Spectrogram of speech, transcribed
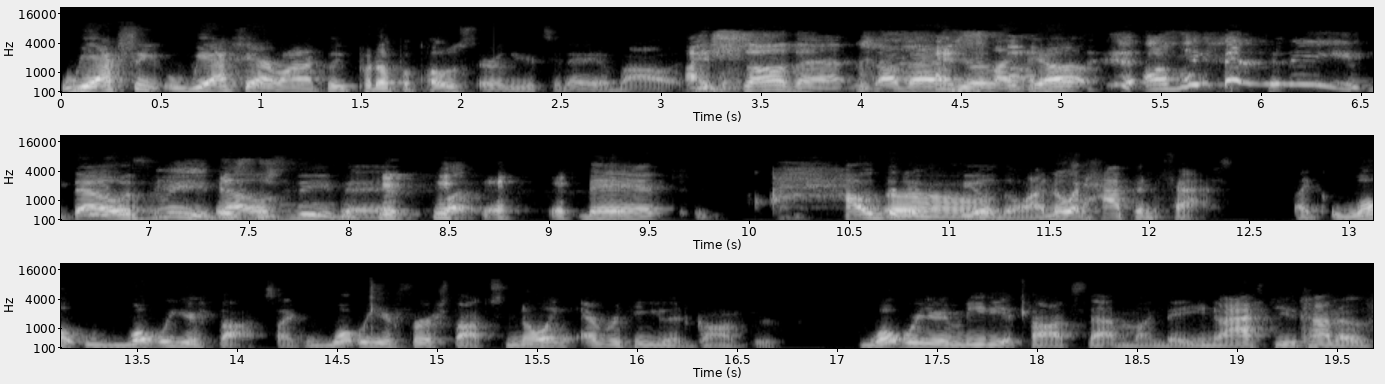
we actually we actually ironically put up a post earlier today about. I know, saw that. Saw that. You were like, "Yup." I was like, "That's me." that was me. That was me, man. But man, how did it oh. feel oh. though? I know it happened fast. Like, what what were your thoughts? Like, what were your first thoughts, knowing everything you had gone through? what were your immediate thoughts that Monday? You know, after you kind of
